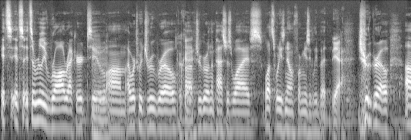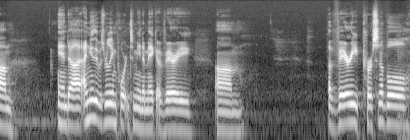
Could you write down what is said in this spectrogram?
it's it's it's a really raw record too. Um, I worked with Drew Grow, Mm-hmm. Okay. uh, Drew Grow and the Pastor's Wives. Well, that's what he's known for musically, but Yeah. Drew Grow. Um, and uh, I knew that it was really important to me to make a very, um, a very personable,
